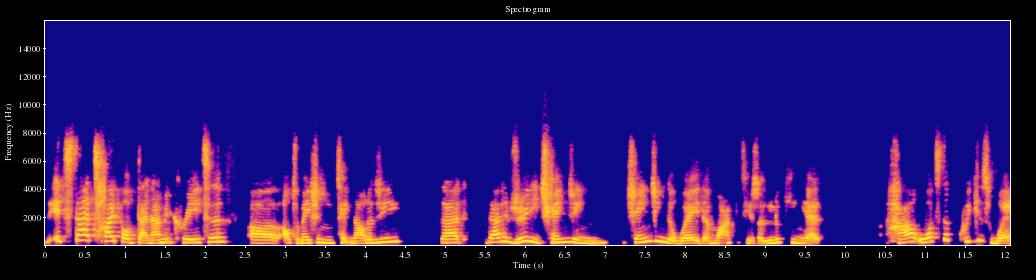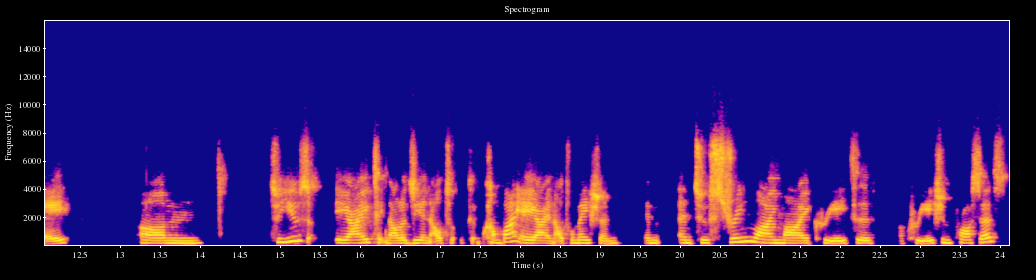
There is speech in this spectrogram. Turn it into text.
it's that type of dynamic creative uh, automation technology that that is really changing changing the way that marketers are looking at how what's the quickest way um, to use AI technology and auto, combine AI and automation and and to streamline my creative uh, creation process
